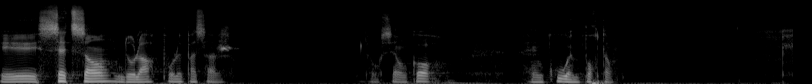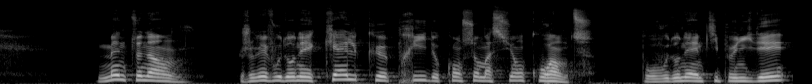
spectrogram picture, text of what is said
et 700 dollars pour le passage. Donc c'est encore un coût important. Maintenant, je vais vous donner quelques prix de consommation courantes pour vous donner un petit peu une idée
